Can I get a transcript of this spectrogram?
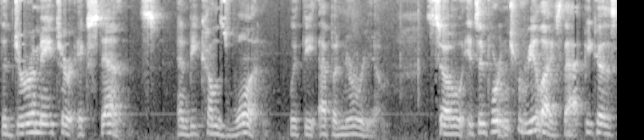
The dura mater extends and becomes one with the epineurium. So it's important to realize that because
